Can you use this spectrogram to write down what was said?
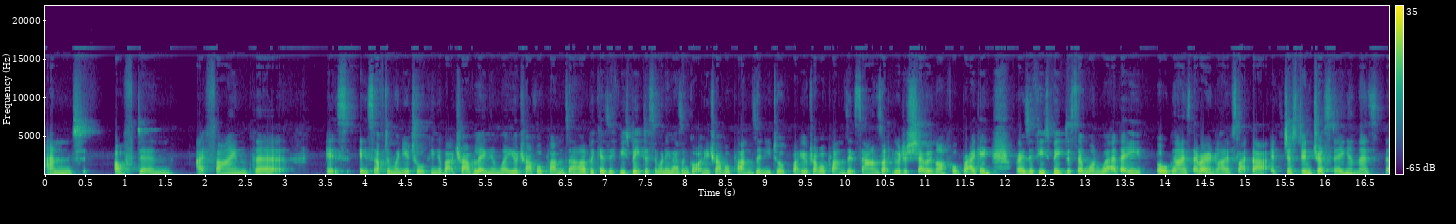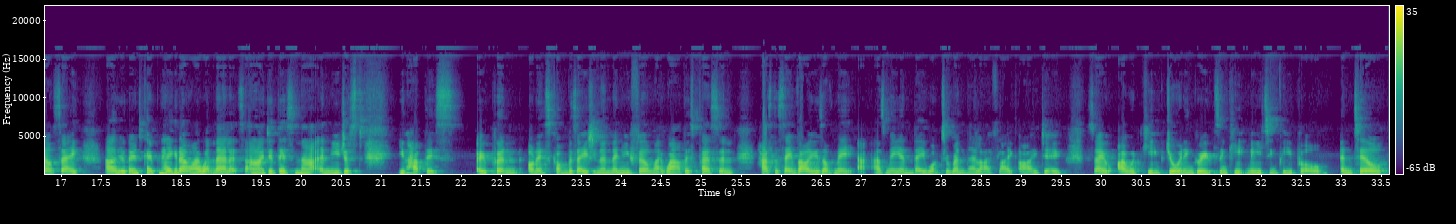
And often I find that it's it's often when you're talking about traveling and where your travel plans are because if you speak to someone who hasn't got any travel plans and you talk about your travel plans it sounds like you're just showing off or bragging. Whereas if you speak to someone where they organize their own lives like that it's just interesting. And they'll say oh you're going to copenhagen. Oh i went there. Let's and i did this and that. And you just you have this open, honest conversation, and then you feel like, wow, this person has the same values of me as me, and they want to run their life like I do. So I would keep joining groups and keep meeting people until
